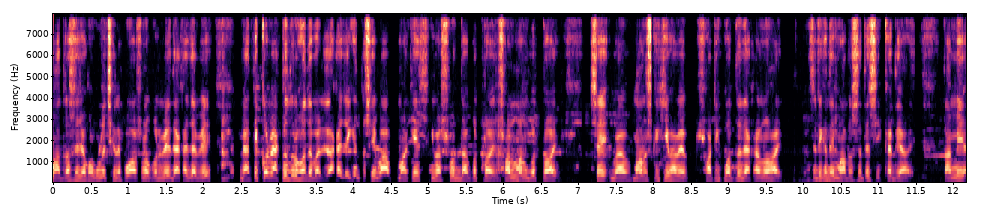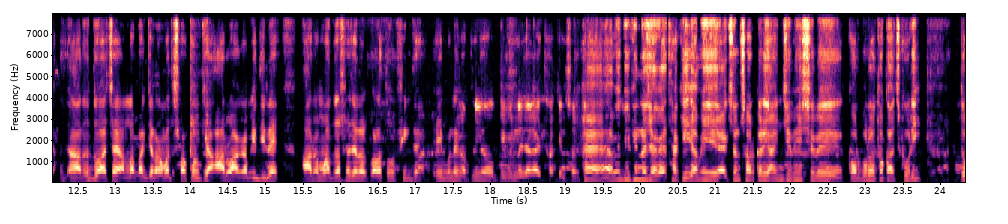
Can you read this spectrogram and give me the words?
মাদ্রাসায় যখন কোনো ছেলে পড়াশোনা করবে, দেখা যাবে ব্যতিক্রম একটু দূর হতে পারে। দেখা যায় কিন্তু সেই বাপ মাকে কীভাবে শ্রদ্ধা করতে হয়, সম্মান করতে হয়, সেই মানুষকে কীভাবে সঠিক পথে দেখানো হয় সেটা কিন্তু এই মাদ্রাসাতে শিক্ষা দেওয়া হয়। তা আমি আরও দোয়া চাই আল্লাহ পাক যেন আমাদের সকলকে আরও আগামী দিনে আরও মাদ্রাসা যেন করা তৌফিক দেয়। এই বলে আপনিও বিভিন্ন জায়গায় থাকেন সরকার? হ্যাঁ আমি বিভিন্ন জায়গায় থাকি। আমি একজন সরকারি আইনজীবী হিসেবে কর্মরত কাজ করি। তো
